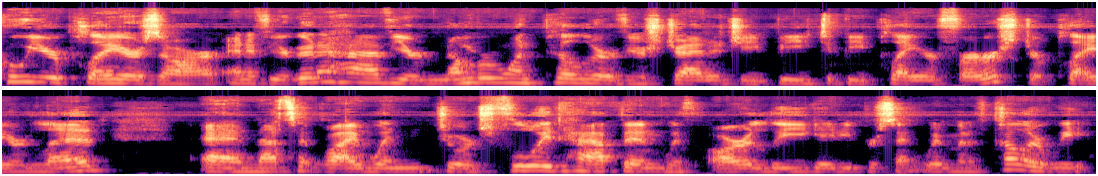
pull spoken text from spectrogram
who your players are, and if you're going to have your number one pillar of your strategy be to be player first or player led, and that's why when George Floyd happened with our league, 80% women of color, we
